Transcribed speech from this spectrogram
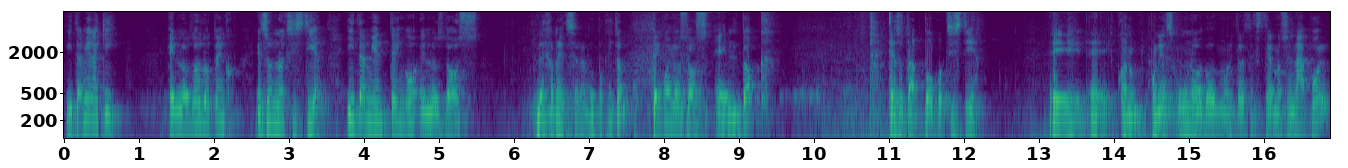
y también aquí, en los dos lo tengo. Eso no existía. Y también tengo en los dos, déjame cerrarlo un poquito, tengo en los dos el dock, que eso tampoco existía. Eh, eh, cuando ponías uno o dos monitores externos en Apple,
